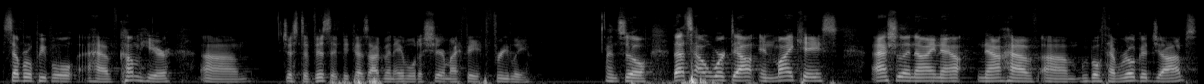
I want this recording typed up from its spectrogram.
several people have come here um, just to visit because I've been able to share my faith freely, and so that's how it worked out in my case. Ashley and I now now have um, we both have real good jobs,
